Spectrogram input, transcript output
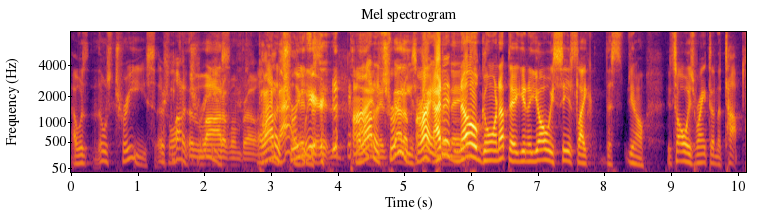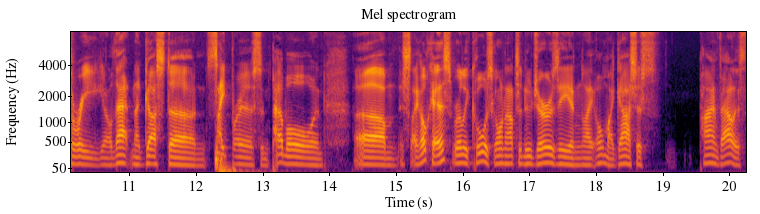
I was those trees. There's a lot of A trees. lot of them, bro. A lot of Valley, trees. weird. It's a- a lot of It's got a trees. Right. I didn't know going up there. You know, you always see it's like this. You know, it's always ranked in the top three. You know, that and Augusta and Cypress and Pebble and. Um, it's like okay, that's really cool. It's going out to New Jersey and like, oh my gosh, there's Pine Valley. There's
